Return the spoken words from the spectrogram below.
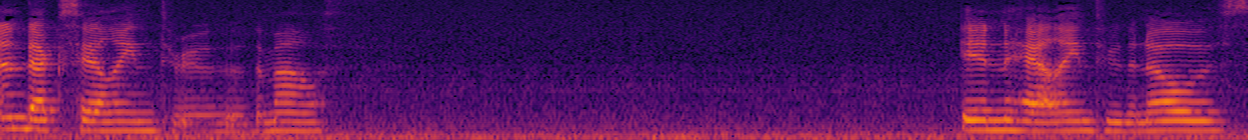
and exhaling through the mouth. Inhaling through the nose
